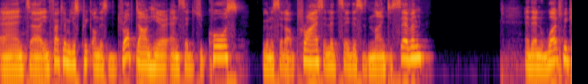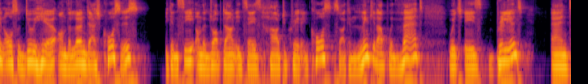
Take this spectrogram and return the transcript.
And uh, in fact, let me just click on this drop down here and set it to course. We're going to set our price and let's say this is 97. And then what we can also do here on the LearnDash courses, you can see on the drop down, it says how to create a course. So I can link it up with that, which is brilliant. And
